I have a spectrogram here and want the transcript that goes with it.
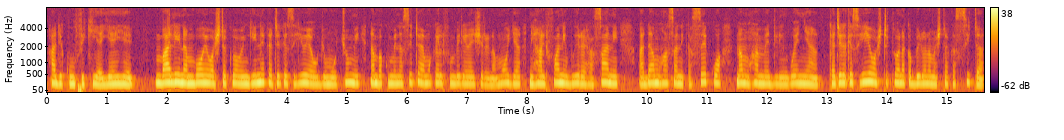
hadi kumfikia yeye. Mbali na Mbowe, washtakiwa wengine katika kesi hiyo ya uhujumu uchumi namba 16 ya mwaka 2021 ni Halfani Bwire hasani Adamu hasani Kasekwa na Mohamed Lingwenya. Katika kesi hiyo washtakiwa wanakabiliwa na mashtaka sita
